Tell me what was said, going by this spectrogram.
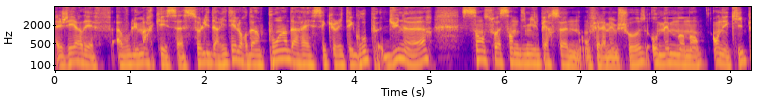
GRDF a voulu marquer sa solidarité lors d'un point d'arrêt sécurité groupe d'une heure. 170 000 personnes ont fait la même chose au même moment en équipe.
